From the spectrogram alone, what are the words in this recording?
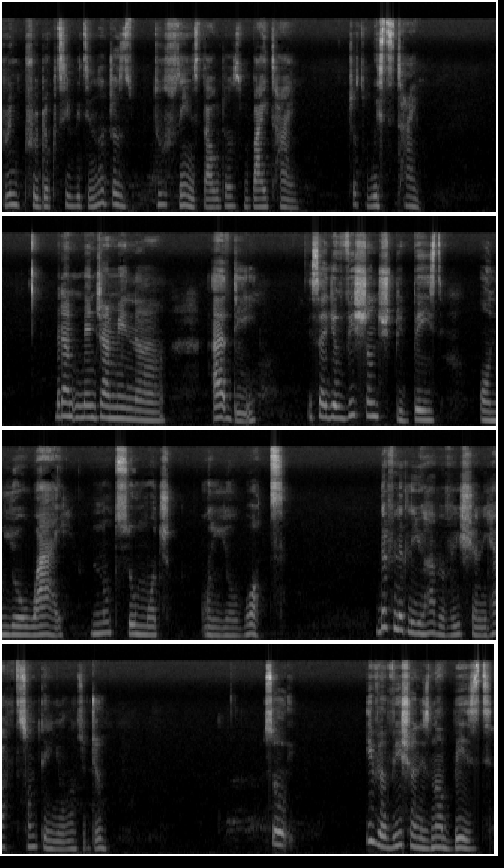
bring productivity, not just do things that will just buy time, just waste time. But Benjamin uh, Addy, he said your vision should be based on your why, not so much on your what. Definitely, you have a vision, you have something you want to do. So, if your vision is not based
